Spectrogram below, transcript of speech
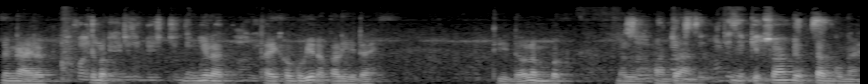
là ngài là cái bậc như là thầy không có biết ở Pali ở đây. Thì đó là một bậc mà là hoàn toàn kiểm soát được tâm của ngài.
